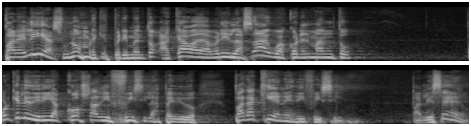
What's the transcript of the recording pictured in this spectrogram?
Para Elías, un hombre que experimentó, acaba de abrir las aguas con el manto. ¿Por qué le diría cosa difícil has pedido? ¿Para quién es difícil? Para Eliseo.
